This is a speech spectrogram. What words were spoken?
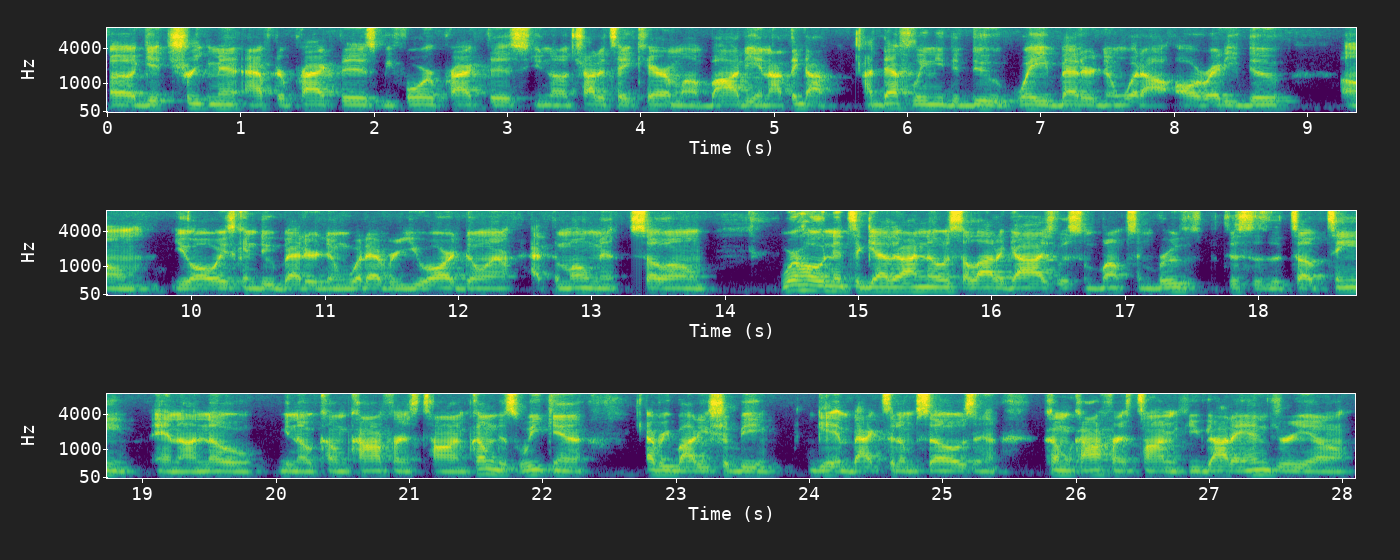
uh, get treatment after practice, before practice. You know, try to take care of my body. And I think I I definitely need to do way better than what I already do um, you always can do better than whatever you are doing at the moment. So um, we're holding it together. I know it's a lot of guys with some bumps and bruises, but this is a tough team. And I know, you know, come conference time, come this weekend, everybody should be getting back to themselves. And come conference time, if you got an injury um,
